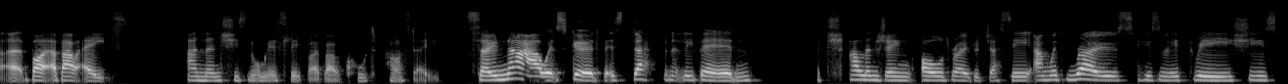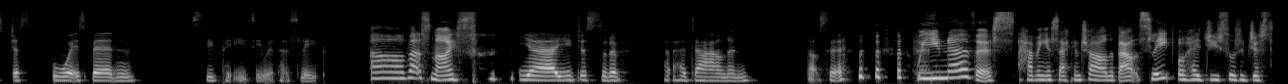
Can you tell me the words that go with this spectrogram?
uh, by about eight, and then she's normally asleep by about quarter past eight. So now it's good, but it's definitely been a challenging old road with Jessie. And with Rose, who's nearly three, she's just always been super easy with her sleep. Oh, that's nice. Yeah, you just sort of put her down and that's it. Were you nervous having a second child about sleep, or had you sort of just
